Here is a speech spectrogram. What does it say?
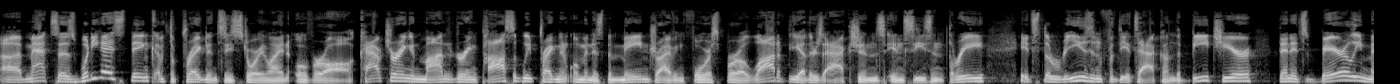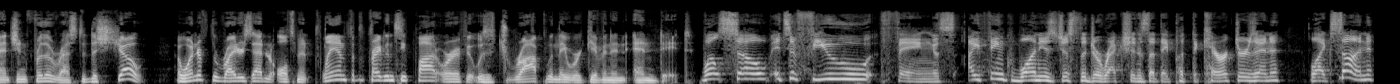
Uh, Matt says, What do you guys think of the pregnancy storyline overall? Capturing and monitoring possibly pregnant women is the main driving force for a lot of the others' actions in season three. It's the reason for the attack on the beach here, then it's barely mentioned for the rest of the show. I wonder if the writers had an ultimate plan for the pregnancy plot or if it was dropped when they were given an end date. Well, so it's a few things. I think one is just the directions that they put the characters in like Sun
